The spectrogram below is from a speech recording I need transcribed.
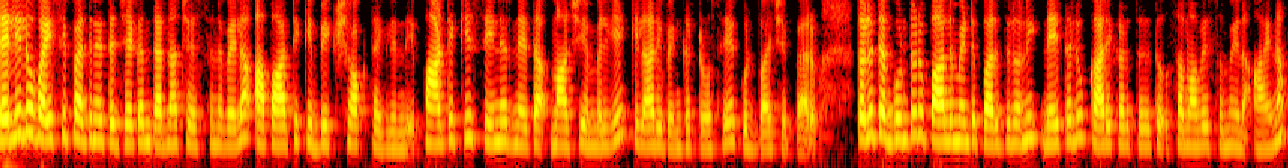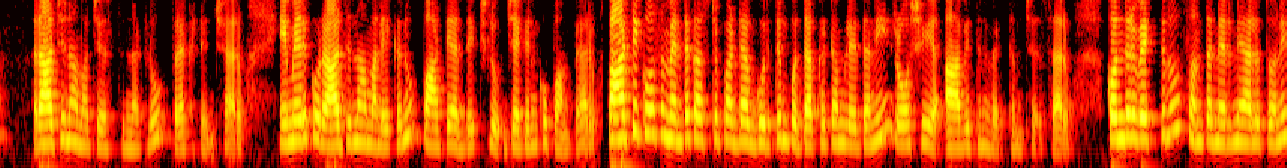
ఢిల్లీలో వైసీపీ అధినేత జగన్ ధర్నా చేస్తున్న వేళ ఆ పార్టీకి బిగ్ షాక్ తగిలింది. పార్టీకి సీనియర్ నేత మాజీ ఎమ్మెల్యే కిలారి వెంకట్రోసయ్య గుడ్ బై చెప్పారు. తొలుత గుంటూరు పార్లమెంటు పరిధిలోని నేతలు కార్యకర్తలతో సమావేశమైన ఆయన రాజీనామా చేస్తున్నట్లు ప్రకటించారు. ఈ మేరకు రాజీనామా లేఖను పార్టీ అధ్యక్షులు జగన్కు పంపారు. పార్టీ కోసం ఎంత కష్టపడ్డా గుర్తింపు దక్కటం లేదని రోషయ్య ఆవేదన వ్యక్తం చేశారు. కొందరు వ్యక్తులు సొంత నిర్ణయాలతోనే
